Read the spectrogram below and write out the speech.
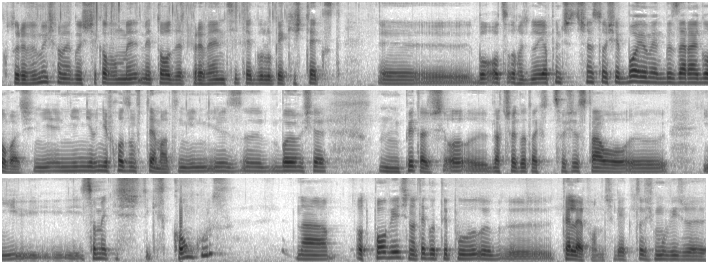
które wymyślą jakąś ciekawą me metodę prewencji tego lub jakiś tekst. Yy, bo o co chodzi? No Japończycy często się boją jakby zareagować, nie, nie, nie, nie wchodzą w temat, nie, nie, z- boją się mm, pytać, o, dlaczego tak co się stało. Yy, i, I są jakiś, jakiś konkurs na odpowiedź na tego typu y, y, telefon. Czyli jak ktoś mówi, że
